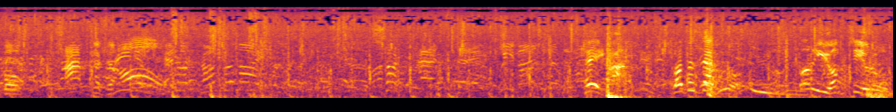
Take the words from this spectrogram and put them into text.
Else, good folk. I've got it all. Hey, what was that for? What are you up to, Rome?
